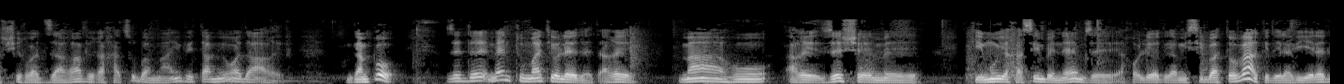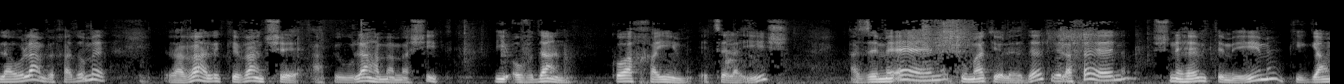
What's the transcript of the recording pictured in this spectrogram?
שכבת זרע ורחצו במים וטמאו עד הערב. גם פה, זה מעין טומאת יולדת. הרי מה הוא, הרי זה שהם אה, קיימו יחסים ביניהם זה יכול להיות גם מסיבה טובה כדי להביא ילד לעולם וכדומה, אבל כיוון שהפעולה הממשית היא אובדן כוח חיים אצל האיש, אז זה מעין טומאת יולדת ולכן שניהם טמאים כי גם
